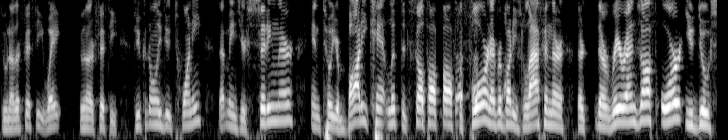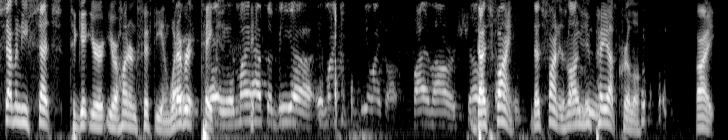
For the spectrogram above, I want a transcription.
do another 50, you wait, do another 50. If you can only do 20, that means you're sitting there until your body can't lift itself up off the floor and everybody's laughing their their their rear ends off, or you do 70 sets to get your your 150 in, whatever Hey, it takes. Hey, it might have to be a. It might have to be like a five-hour show. That's fine. That's fine as long as you pay up, Krillo. All right,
